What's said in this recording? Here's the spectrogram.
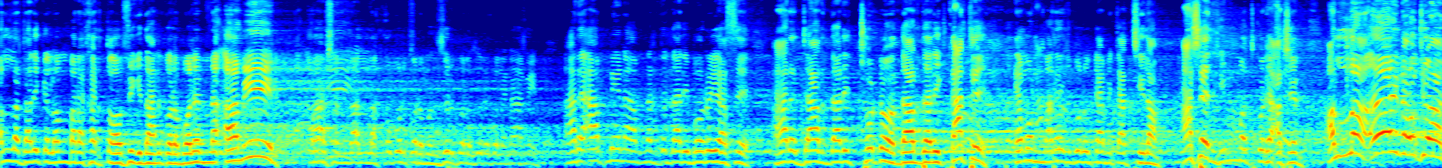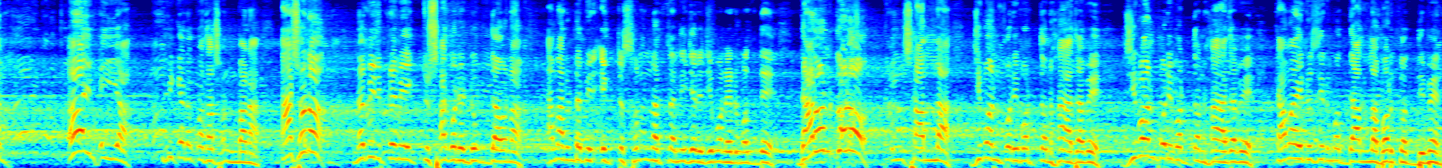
আল্লাহ তারিখে লম্বা রাখার তহফিক দান করে বলেন না আল্লাহ কবুল করে, মঞ্জুর করে, জোরে বলেন, আমিন। আরে আপনি না, আপনার তো দাড়ি বড়ই আছে। আর যার দাড়ি ছোট, যার দাড়ি কাছে এমন মানুষগুলোকে আমি চাচ্ছিলাম। আসেন, হিম্মত করে আসেন। আল্লাহ, এই এই ভাইয়া তুমি কেন কথা শুনবা না? আসো না। নবীর প্রেমে একটু সাগরে ডুব দাও না। আমার নবীর একটু সুন্নাতটা নিজের জীবনের মধ্যে ধারণ করো। ইনশাআল্লাহ জীবন পরিবর্তন হয়ে যাবে। জীবন পরিবর্তন হয়ে যাবে। কামাই রুজির মধ্যে আল্লাহ বরকত দিবেন।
